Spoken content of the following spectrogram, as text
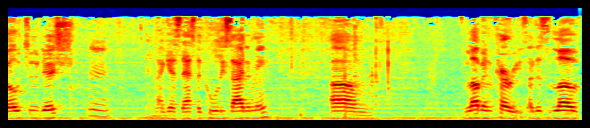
go-to dish. And I guess that's the coolie side of me. Um, loving curries. I just love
